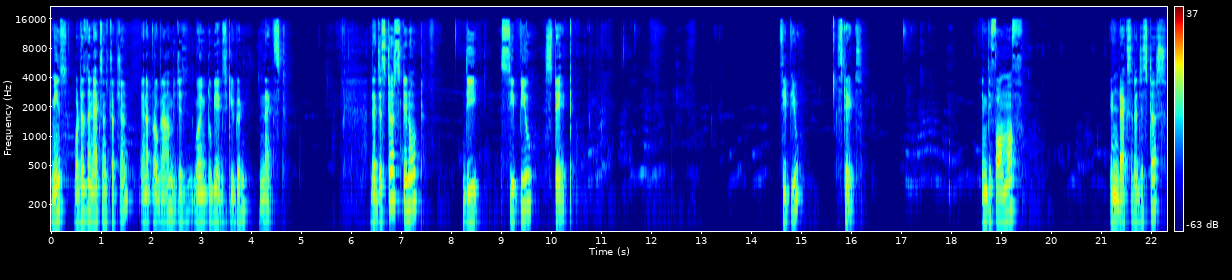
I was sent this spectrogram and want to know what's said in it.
means what is the next instruction in a program which is going to be executed next registers denote the CPU state. CPU states in the form of index registers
